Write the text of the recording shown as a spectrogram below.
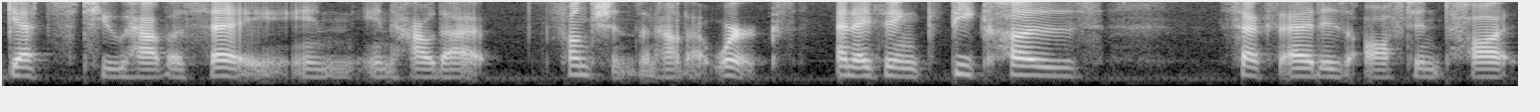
gets to have a say in in how that functions and how that works. And I think because sex ed is often taught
